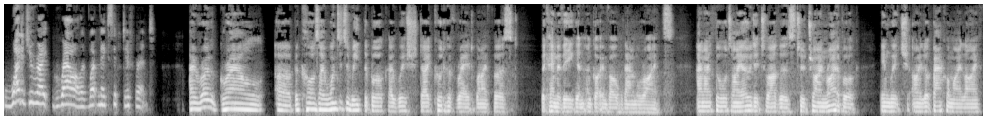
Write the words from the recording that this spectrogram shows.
why did you write Growl, and what makes it different? I wrote Growl uh, because I wanted to read the book I wished I could have read when I first became a vegan and got involved with animal rights. And I thought I owed it to others to try and write a book in which I look back on my life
